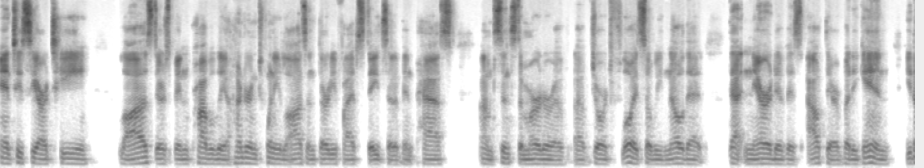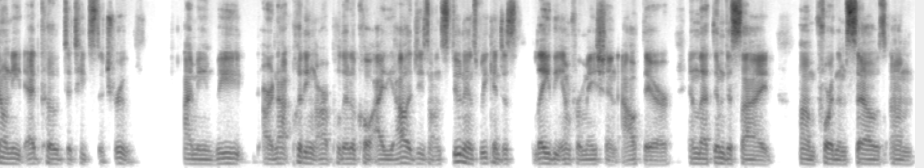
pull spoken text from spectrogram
anti-CRT laws. There's been probably 120 laws in 35 states that have been passed um, since the murder of, of George Floyd. So we know that that narrative is out there. But again, you don't need ed code to teach the truth. I mean, we are not putting our political ideologies on students. We can just lay the information out there and let them decide um, for themselves. Um,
